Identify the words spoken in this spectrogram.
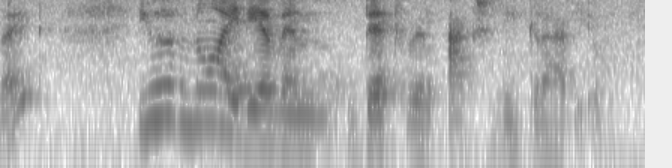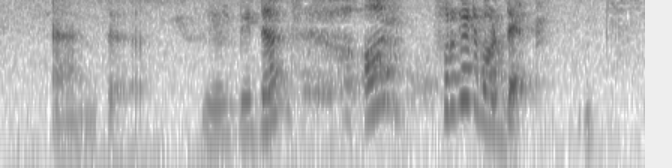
right? You have no idea when death will actually grab you and uh, you'll be done. Or forget about death. It's,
